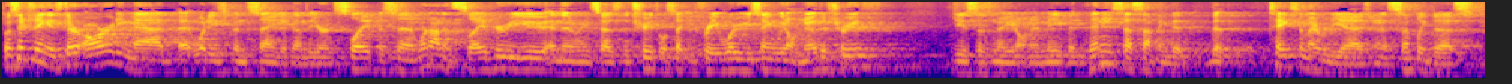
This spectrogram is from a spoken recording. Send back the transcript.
What's interesting is they're already mad at what he's been saying to them. That you're enslaved to sin. We're not enslaved. Who are you? And then when he says the truth will set you free, what are you saying? We don't know the truth. Jesus says, No, you don't know me. But then he says something that, that takes him over the edge, and it's simply this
